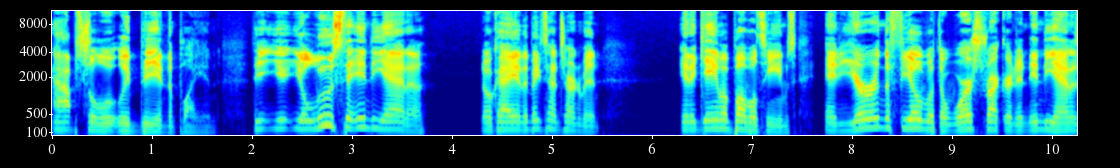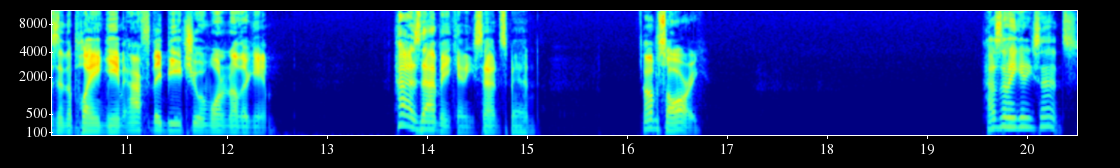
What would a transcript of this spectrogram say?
absolutely be in the play-in. The, you you lose to Indiana, okay, in the Big Ten tournament, in a game of bubble teams, and you're in the field with the worst record, and Indiana's in the play-in game after they beat you and won another game. How does that make any sense, man? I'm sorry. How does that make any sense?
